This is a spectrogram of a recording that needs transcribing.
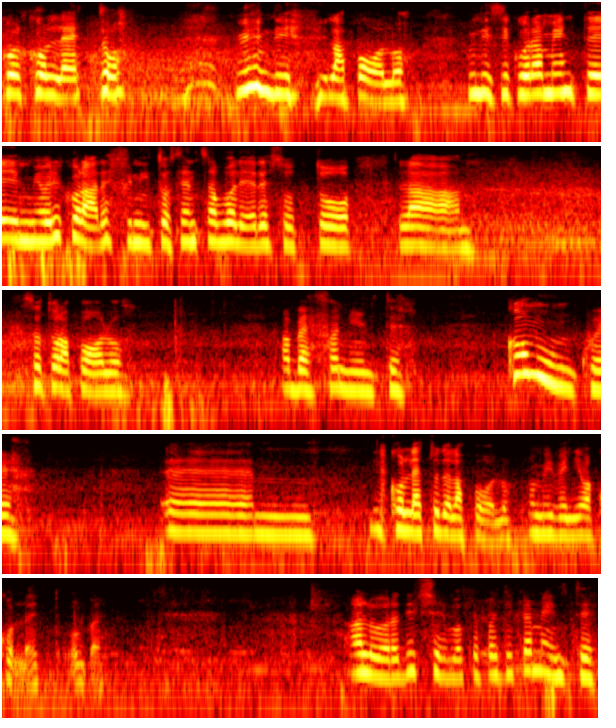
col colletto, quindi la polo quindi sicuramente il mio auricolare è finito senza volere sotto la, sotto la polo. Vabbè fa niente. Comunque ehm, il colletto della polo non mi veniva colletto vabbè. Allora dicevo che praticamente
